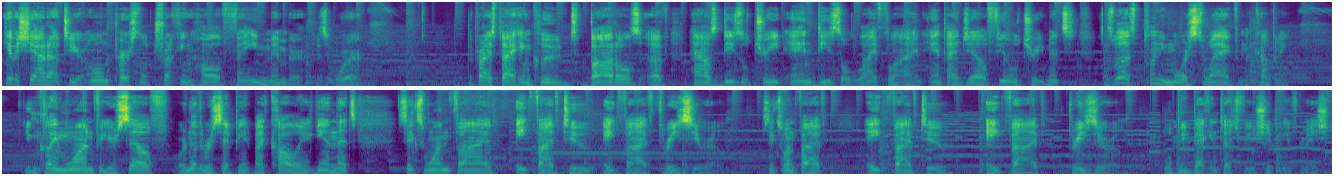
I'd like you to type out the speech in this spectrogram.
give a shout out to your own personal Trucking Hall of Fame member, as it were. The prize pack includes bottles of Howes Diesel Treat and Diesel Lifeline anti gel fuel treatments, as well as plenty more swag from the company. You can claim one for yourself or another recipient by calling. Again, that's 615 852 8530. 615 852 8530. We'll be back in touch for your shipping information.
